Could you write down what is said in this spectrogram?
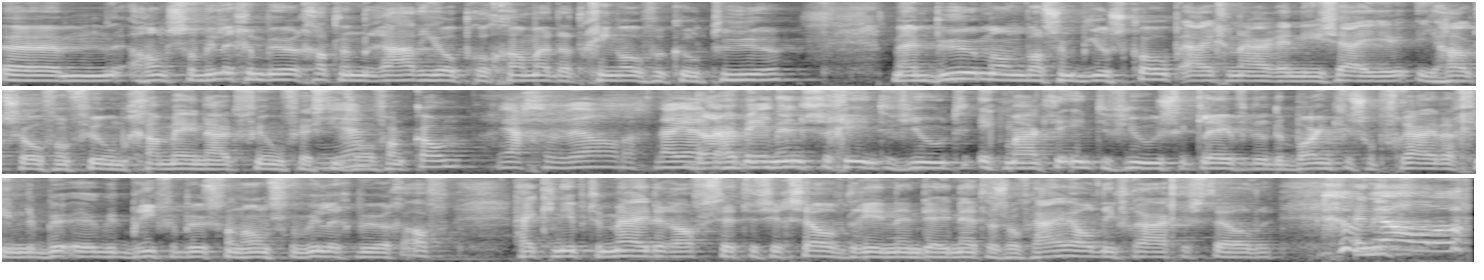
Um, Hans van Willigenburg had een radioprogramma dat ging over cultuur. Mijn buurman was een bioscoop-eigenaar en die zei: je, houdt zo van film, ga mee naar het filmfestival ja. van Cannes. Ja, geweldig. Nou ja, daar, heb ik mensen geïnterviewd. Ik maakte interviews. Ik leverde de bandjes op vrijdag in de uh, brievenbus van Hans van Willigenburg af. Hij knipte mij eraf, zette zichzelf erin en deed net alsof hij al die vragen stelde. Geweldig.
